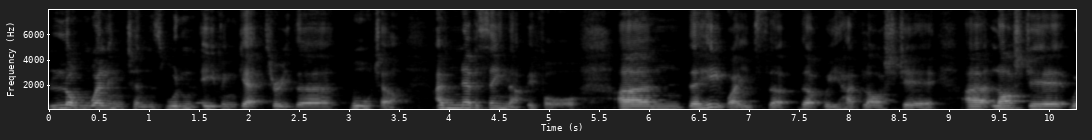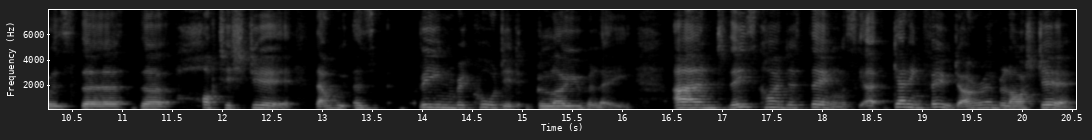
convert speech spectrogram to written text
long Wellingtons wouldn't even get through the water. I've never seen that before. Um, the heat waves that that we had last year. Uh, last year was the the hottest year that has been recorded globally, and these kind of things. Uh, getting food. I remember last year.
